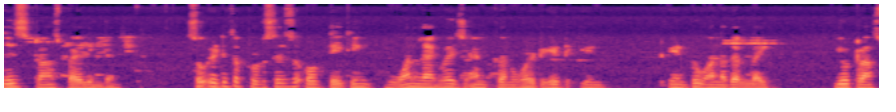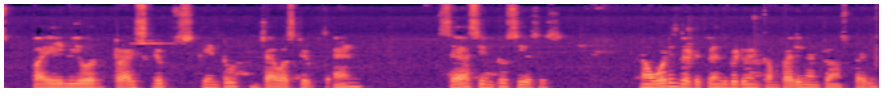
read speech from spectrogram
is transpiling then so it is a process of taking one language and convert it in, into another like you transpile your TypeScripts into JavaScript and Sass into CSS. Now what is the difference between compiling and transpiling?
